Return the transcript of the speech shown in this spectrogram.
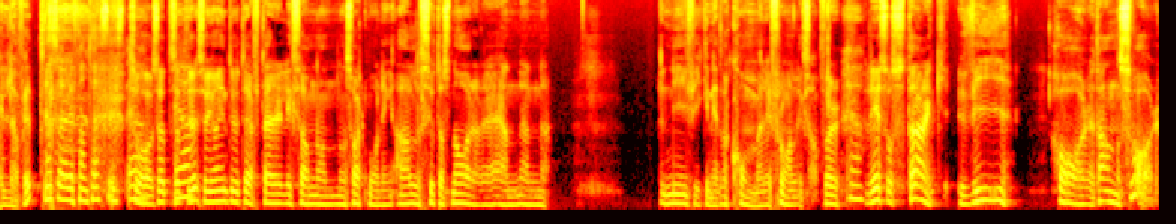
I love it. ja, så är det fantastiskt. Ja. Så, så, så, Ja. så jag är inte ute efter liksom någon, någon svartmålning alls, utan snarare en, en, en nyfikenhet. Var kommer det ifrån liksom? För Ja. det är så starkt. Vi har ett ansvar.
